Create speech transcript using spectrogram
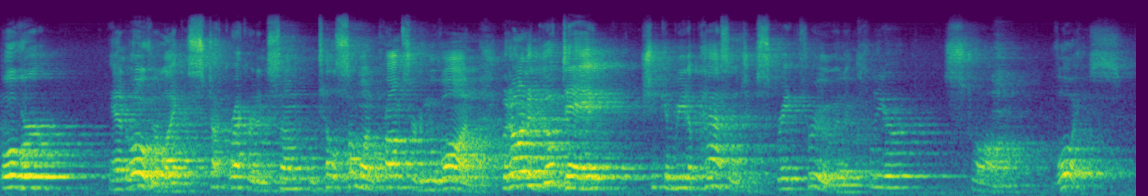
over and over like a stuck record some, until someone prompts her to move on. But on a good day, she can read a passage straight through in a clear, strong voice.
